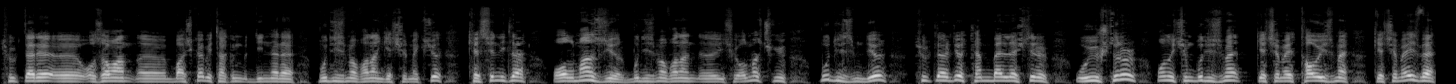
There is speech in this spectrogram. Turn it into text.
Türkleri e, o zaman e, başka bir takım dinlere, Budizme falan geçirmek istiyor. Kesinlikle olmaz diyor. Budizme falan e, şey olmaz çünkü Budizm diyor Türkler diyor tembelleştirir, uyuşturur. Onun için Budizme geçemeyiz, Taoizme geçemeyiz ve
